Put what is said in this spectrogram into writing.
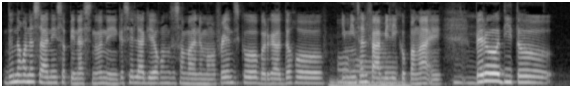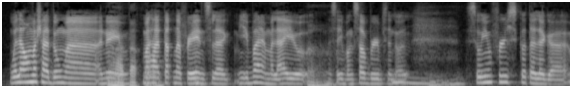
doon ako nasanay sa Pinas noon eh. Kasi lagi akong sasama ng mga friends ko, barkada ko, i- minsan family ko pa nga eh. Pero dito, wala akong masyadong ma, ano eh, Mahatak, na friends. Like, yung iba na malayo, nasa ibang suburbs and all. So, yung first ko talaga,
